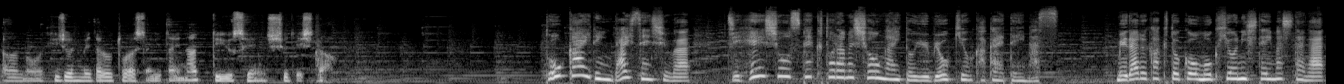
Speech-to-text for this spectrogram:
あの、非常にメダルを取らせてあげたいなっていう選手でした。東海林大選手は自閉症スペクトラム障害という病気を抱えています。メダル獲得を目標にしていましたが、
